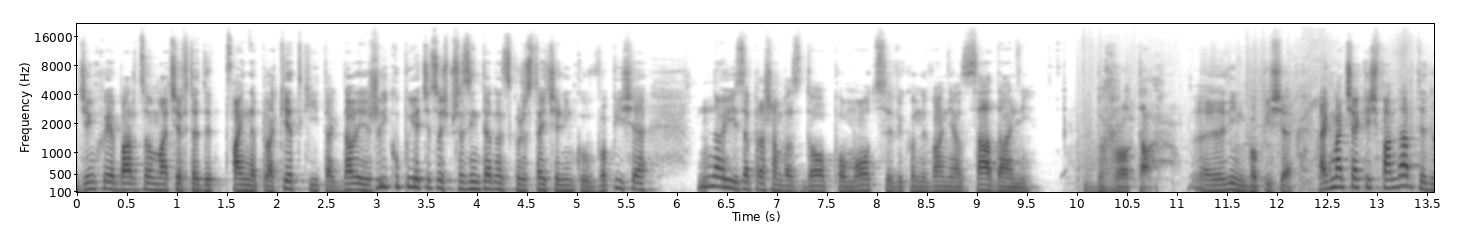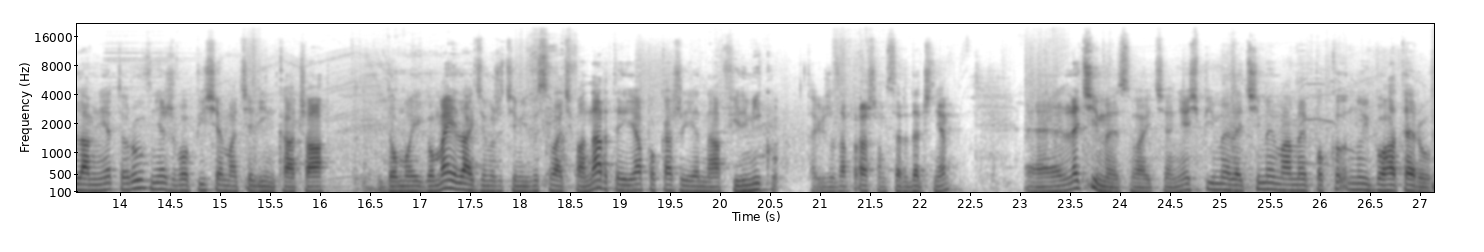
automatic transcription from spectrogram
Dziękuję bardzo, macie wtedy fajne plakietki i tak dalej. Jeżeli kupujecie coś przez internet, skorzystajcie linków w opisie. No i zapraszam Was do pomocy wykonywania zadań Brota. E, Link w opisie. Jak macie jakieś fandarty dla mnie, to również w opisie macie linkacza do mojego maila, gdzie możecie mi wysyłać fanarty i ja pokażę je na filmiku. Także zapraszam serdecznie. E, lecimy, słuchajcie, nie śpimy, lecimy, mamy pokonuj bohaterów.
